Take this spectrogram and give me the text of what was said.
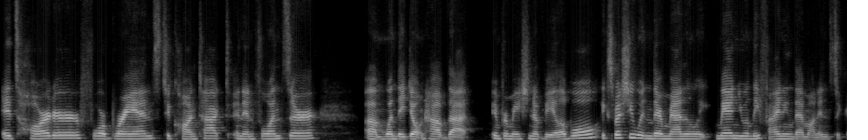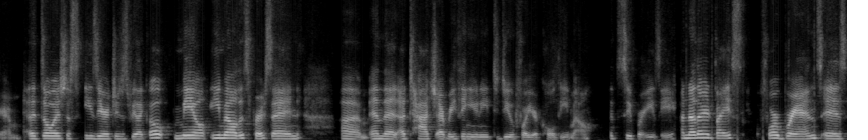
it's harder for brands to contact an influencer um, when they don't have that information available, especially when they're manually manually finding them on Instagram. It's always just easier to just be like, oh, mail email this person, um, and then attach everything you need to do for your cold email. It's super easy. Another advice for brands is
